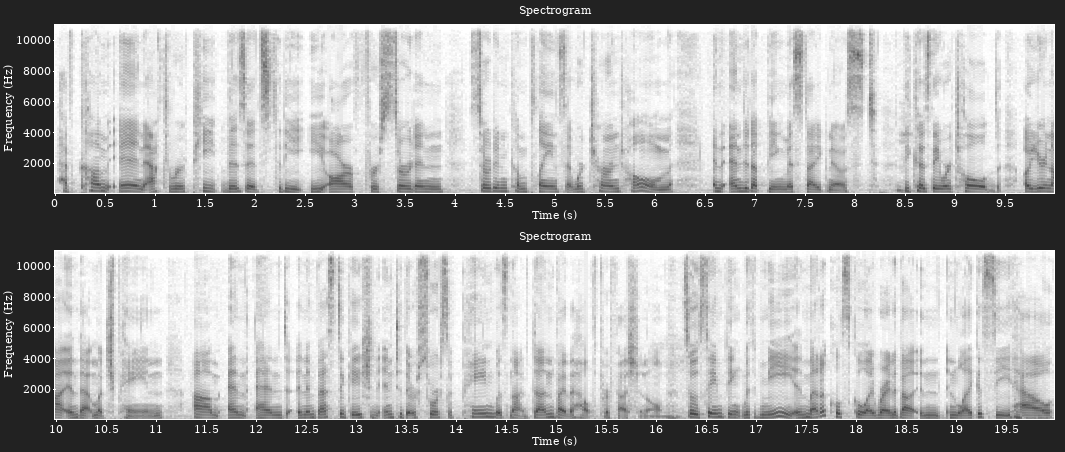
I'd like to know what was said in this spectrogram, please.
have come in after repeat visits to the er for certain certain complaints that were turned home and ended up being misdiagnosed because they were told, oh, you're not in that much pain. Um, and, and an investigation into their source of pain was not done by the health professional. Mm-hmm. So, same thing with me. In medical school, I write about in, in Legacy mm-hmm. how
